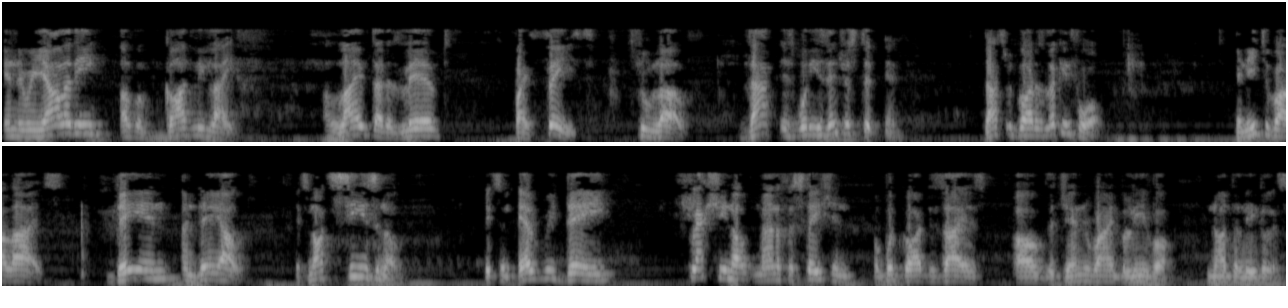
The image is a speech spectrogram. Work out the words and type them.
in the reality of a godly life. A life that is lived by faith through love. That is what He is interested in. That's what God is looking for in each of our lives, day in and day out. It's not seasonal. It's an everyday flashing out manifestation of what God desires of the genuine believer, not the legalist.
